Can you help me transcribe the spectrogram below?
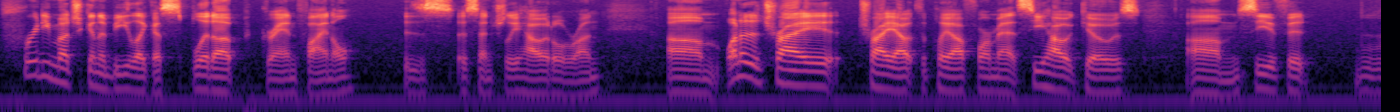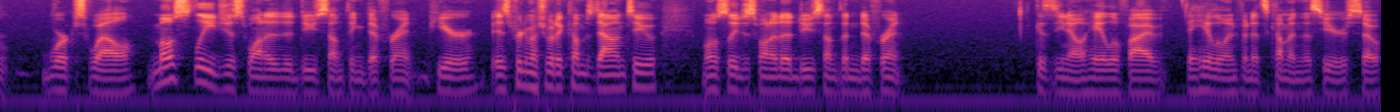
pretty much going to be like a split up grand final. Is essentially how it'll run. Um, wanted to try try out the playoff format, see how it goes, um, see if it works well. Mostly just wanted to do something different here. Is pretty much what it comes down to. Mostly just wanted to do something different because you know Halo Five, the Halo Infinite's coming this year, so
